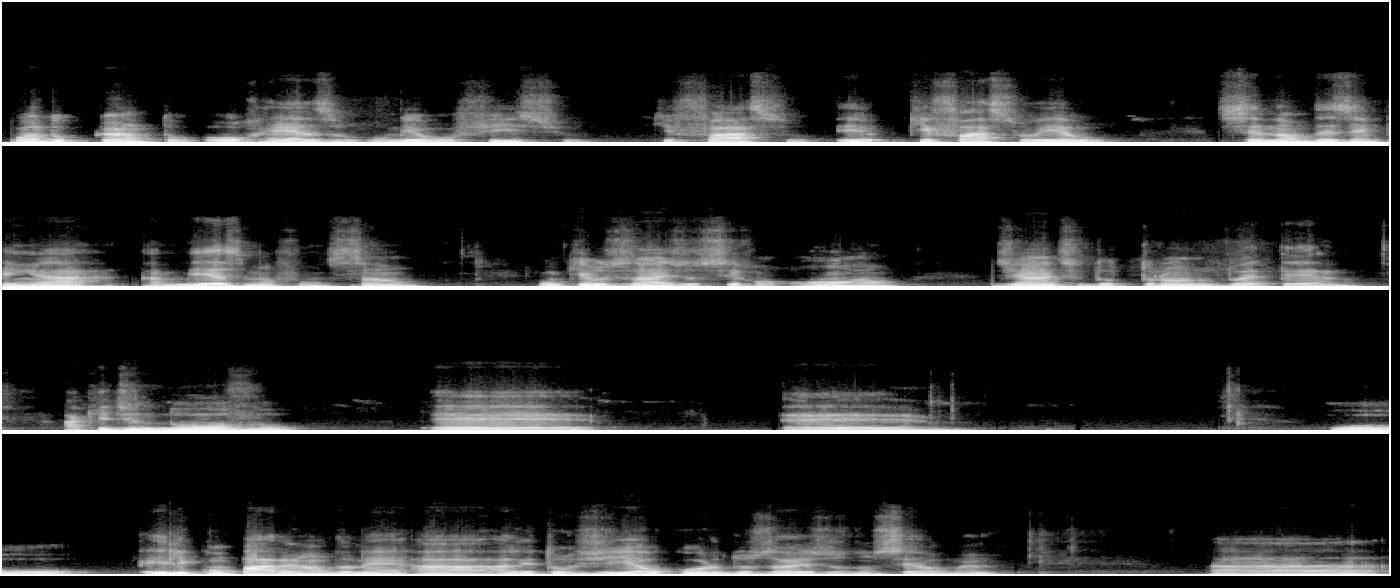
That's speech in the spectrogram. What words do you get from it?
Quando canto ou rezo o meu ofício, que faço eu, que faço eu, se não desempenhar a mesma função com que os anjos se honram diante do trono do Eterno? Aqui de novo é, é, o, ele comparando né, a, a, liturgia ao coro dos anjos no céu. Né? A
